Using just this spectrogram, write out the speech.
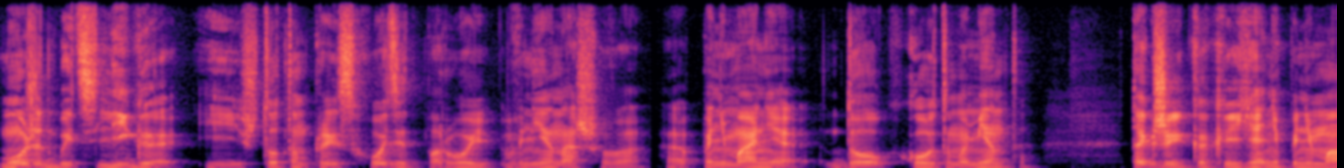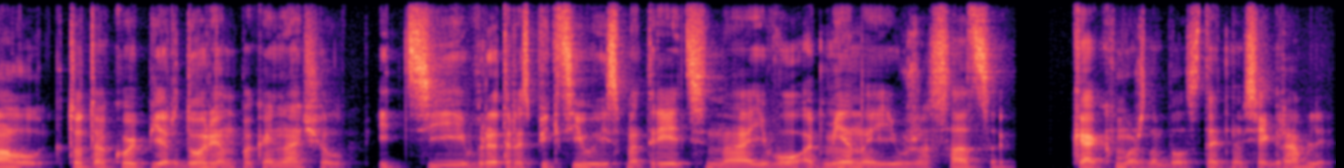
может быть лига и что там происходит порой вне нашего э, понимания до какого-то момента. Так же, как и я не понимал, кто такой Пьер Дориан, пока не начал идти в ретроспективы и смотреть на его обмены и ужасаться, как можно было стать на все грабли.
